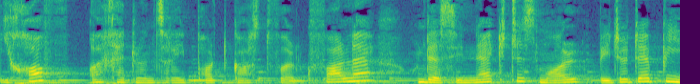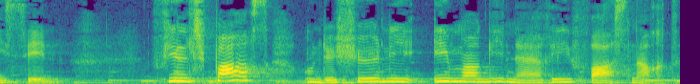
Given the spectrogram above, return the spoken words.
Ich hoffe, euch hat unsere Podcast-Folge gefallen und dass ihr nächstes Mal wieder dabei sind. Viel Spaß und eine schöne imaginäre Fasnacht.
